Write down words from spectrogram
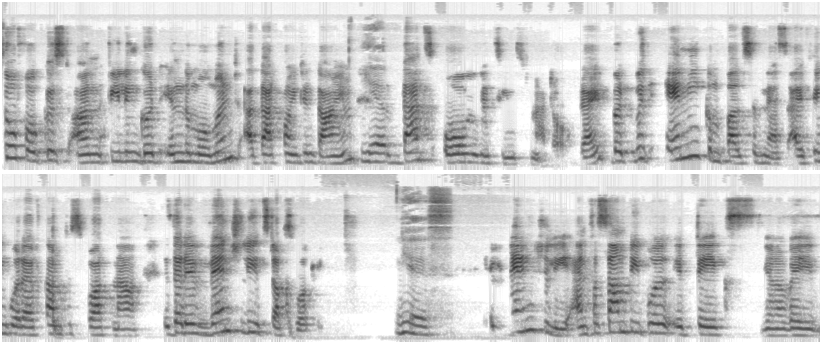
so focused on feeling good in the moment at that point in time. Yeah. That's all that seems to matter, right? But with any compulsiveness, I think what I've come to spot now is that eventually it stops working. Yes. Eventually. And for some people, it takes, you know, very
